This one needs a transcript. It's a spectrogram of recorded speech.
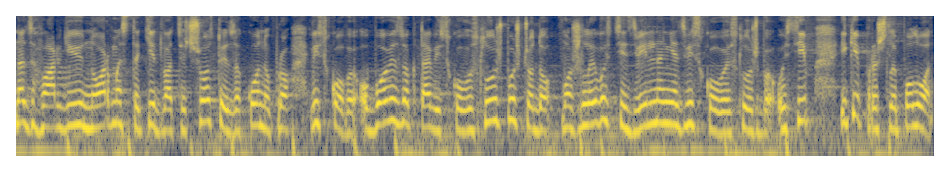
Нацгвардією норми статті 26 закону про військовий обов'язок та військову службу щодо можливості звільнення з військової служби осіб, які пройшли полон.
